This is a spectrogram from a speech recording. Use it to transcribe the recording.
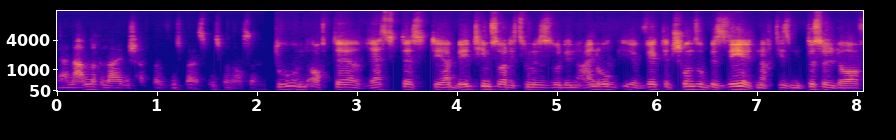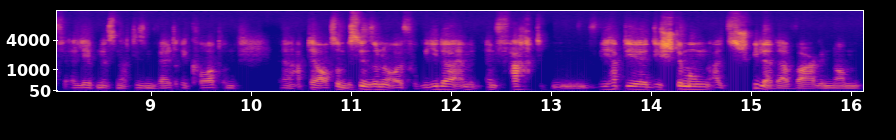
ja, eine andere Leidenschaft beim Fußball, das muss man auch sagen. Du und auch der Rest des DHB-Teams, so hatte ich zumindest so den Eindruck, ihr wirktet schon so beseelt nach diesem Düsseldorf-Erlebnis, nach diesem Weltrekord und äh, habt ja auch so ein bisschen so eine Euphorie da entfacht. Wie habt ihr die Stimmung als Spieler da wahrgenommen?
